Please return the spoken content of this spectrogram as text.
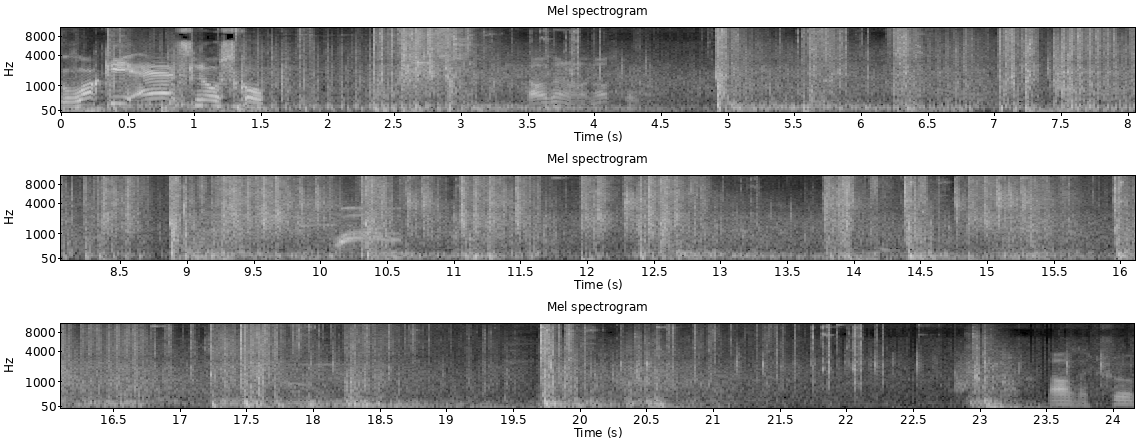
Lucky ass no scope. That was a no scope. Wow. That was a true,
